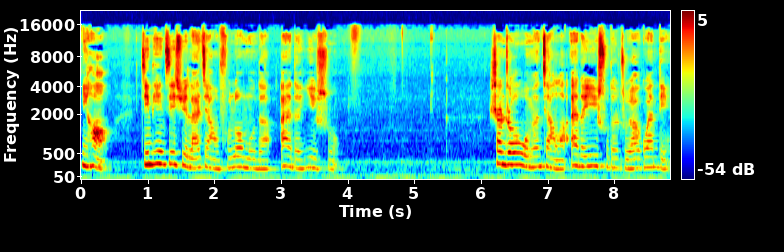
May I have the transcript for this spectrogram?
你好，今天继续来讲弗洛姆的《爱的艺术》。上周我们讲了《爱的艺术》的主要观点：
